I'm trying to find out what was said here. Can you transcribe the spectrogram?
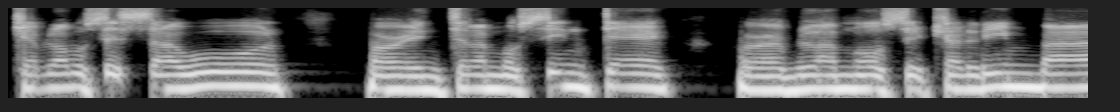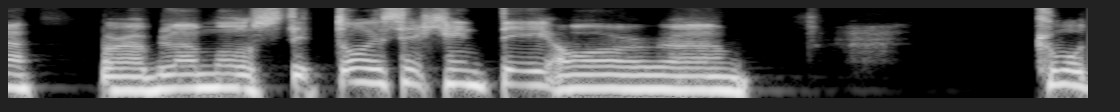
que hablamos de Saúl, o entramos Sinte, o hablamos de Kalimba, o hablamos de toda esa gente, o am, como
